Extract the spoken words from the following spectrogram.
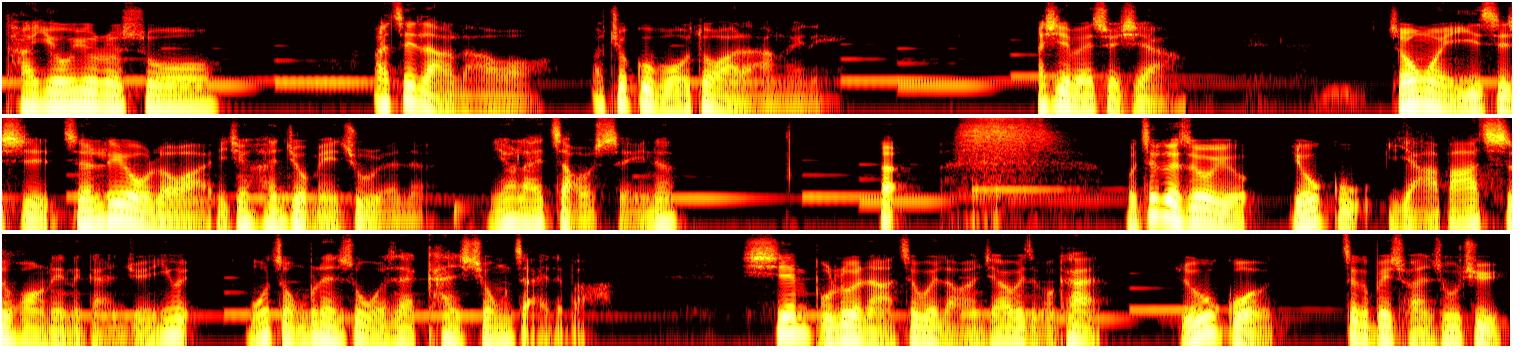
他悠悠地说：“啊，这老楼哦，啊就顾不多少人哎呢。”阿西北水下，中文意思是这六楼啊已经很久没住人了，你要来找谁呢？啊，我这个时候有有股哑巴吃黄连的感觉，因为我总不能说我是来看凶宅的吧？先不论啊，这位老人家会怎么看？如果这个被传出去，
